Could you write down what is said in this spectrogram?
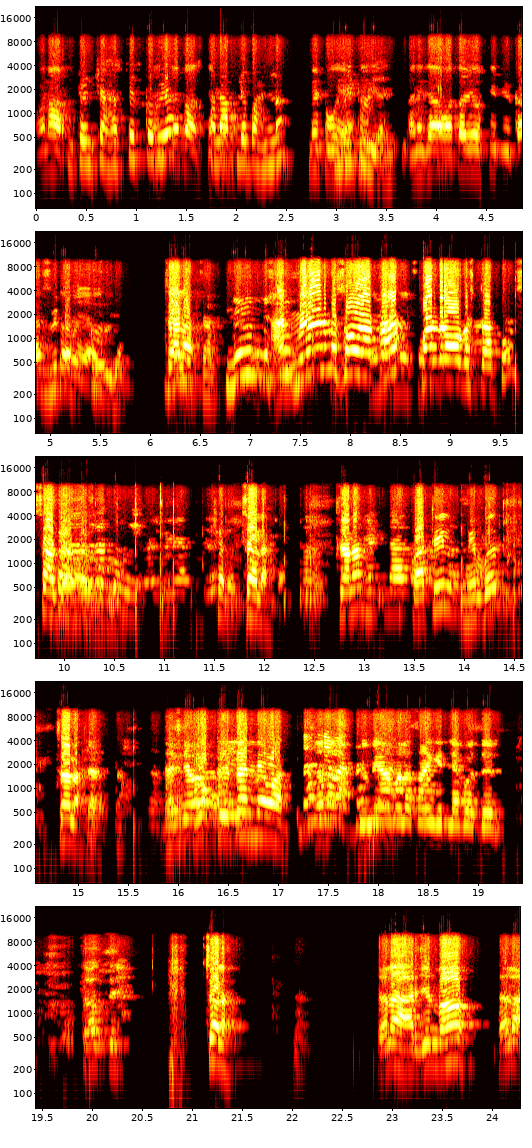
होणार. त्यांच्या हस्तेच करूया त्यांच्याच हस्ते आणि करू. आपले भांडणं मिटवूया. आणि गावाचा व्यवस्थित विकास करूया. चला. मिळून मिसळून आणि मिळून मिसळून आता पंधरा ऑगस्ट आपण साजरा करू. चला. चला. पाटील मेंबर चला. धन्यवाद. ओके धन्यवाद. तुम्ही आम्हाला सांगितल्याबद्दल. चालते चला. चला अर्जुन भाऊ चला.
